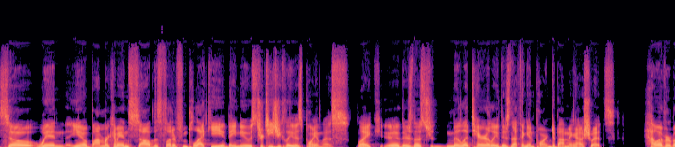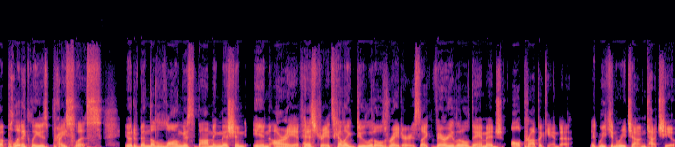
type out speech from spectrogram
so when you know Bomber Command saw this letter from Pilecki, they knew strategically it was pointless. Like uh, there's no militarily, there's nothing important to bombing Auschwitz. However, but politically is priceless. It would have been the longest bombing mission in RAF history. It's kind of like Doolittle's Raiders, like very little damage, all propaganda. Like we can reach out and touch you.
